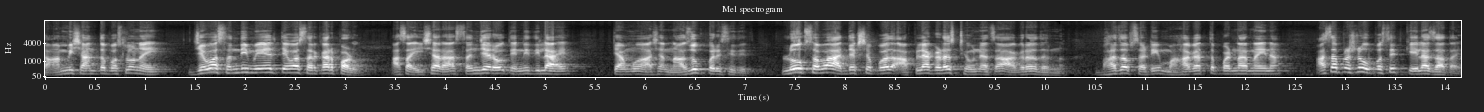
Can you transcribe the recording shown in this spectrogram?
तर आम्ही शांत बसलो नाही. जेव्हा संधी मिळेल तेव्हा सरकार पाडू असा इशारा संजय राऊत यांनी दिला आहे. त्यामुळं अशा नाजूक परिस्थितीत लोकसभा अध्यक्षपद आपल्याकडंच ठेवण्याचा आग्रह धरणं भाजपसाठी महागात तर पडणार नाही ना असा प्रश्न उपस्थित केला जात आहे.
